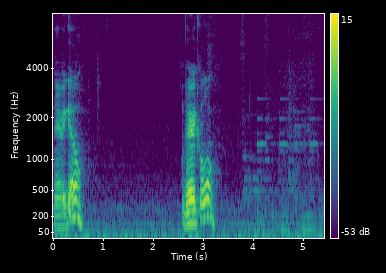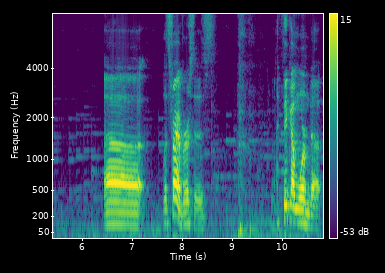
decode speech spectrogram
there we go. Very cool. Uh, let's try a versus. I think I'm warmed up.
